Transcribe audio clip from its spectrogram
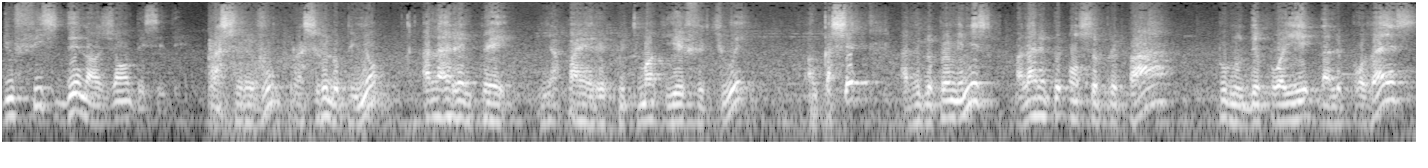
du fils d'un agent décédé. Rassurez-vous, rassurez l'opinion, à l'ARMP, il n'y a pas un recrutement qui est effectué en cachette avec le Premier ministre. À l'ARMP, on se prépare pour nous déployer dans les provinces.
